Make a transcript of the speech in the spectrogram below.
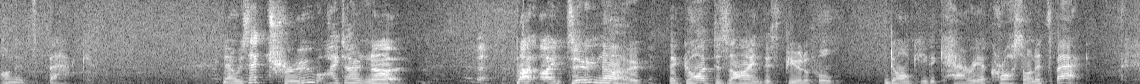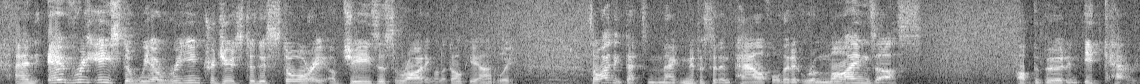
on its back. Now, is that true? I don't know. But I do know that God designed this beautiful donkey to carry a cross on its back. And every Easter we are reintroduced to this story of Jesus riding on a donkey, aren't we? So I think that's magnificent and powerful that it reminds us of the burden it carried,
